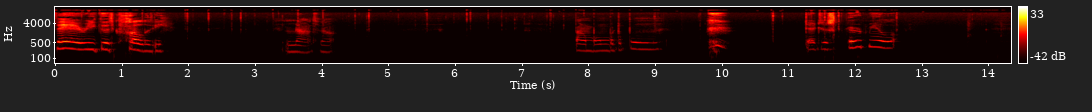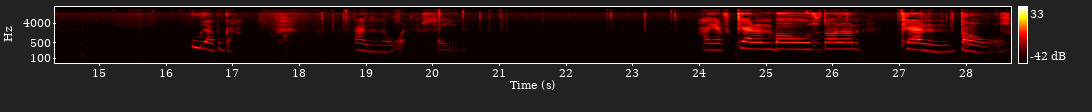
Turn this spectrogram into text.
Very good quality. No, it's not. Boom, boom, boom. That just scared me a lot. Ooga booga. I don't know what I'm saying. I have cannonballs, on cannonballs.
